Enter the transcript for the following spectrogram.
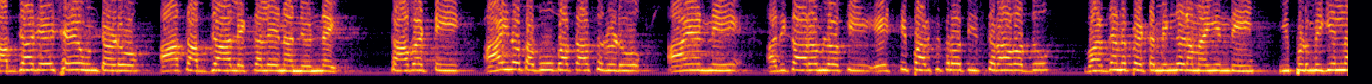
కబ్జా చేసే ఉంటాడు. ఆ కబ్జా లెక్కలేనన్ని ఉన్నాయి. కాబట్టి ఆయన ఒక భూబకాసురుడు ఆయన్ని అధికారంలోకి ఎట్టి పరిస్థితిలో తీసుకురావద్దు. వర్ధనపేట మింగడం అయ్యింది ఇప్పుడు మిగిలిన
